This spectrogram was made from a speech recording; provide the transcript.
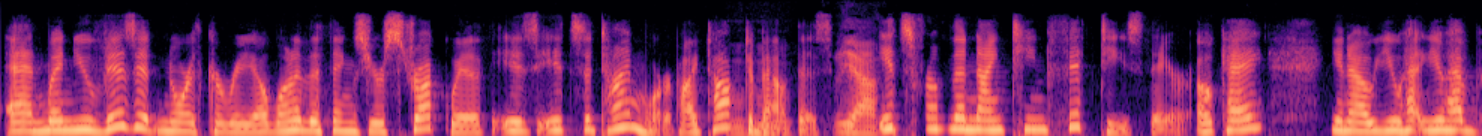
And when you visit North Korea, one of the things you're struck with is it's a time warp. I talked mm-hmm. about this. Yeah. It's from the 1950s there, okay? You know, you ha- you have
